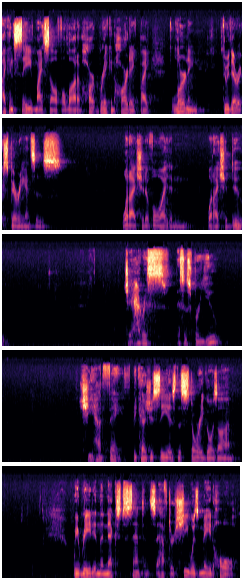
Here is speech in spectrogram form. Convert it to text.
I can save myself a lot of heartbreak and heartache by learning through their experiences what I should avoid and what I should do. Jairus, this is for you. She had faith because you see, as the story goes on, we read in the next sentence after she was made whole.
